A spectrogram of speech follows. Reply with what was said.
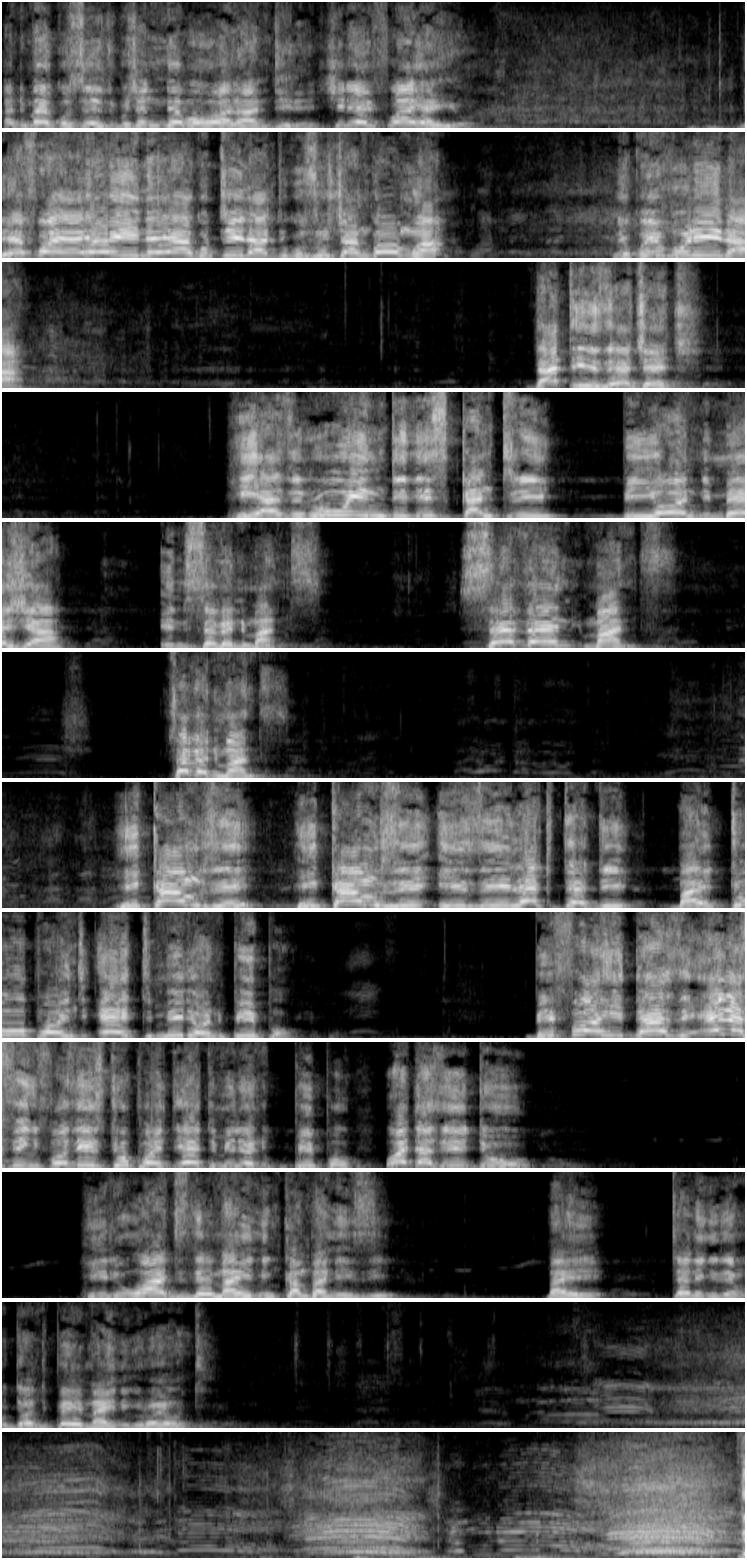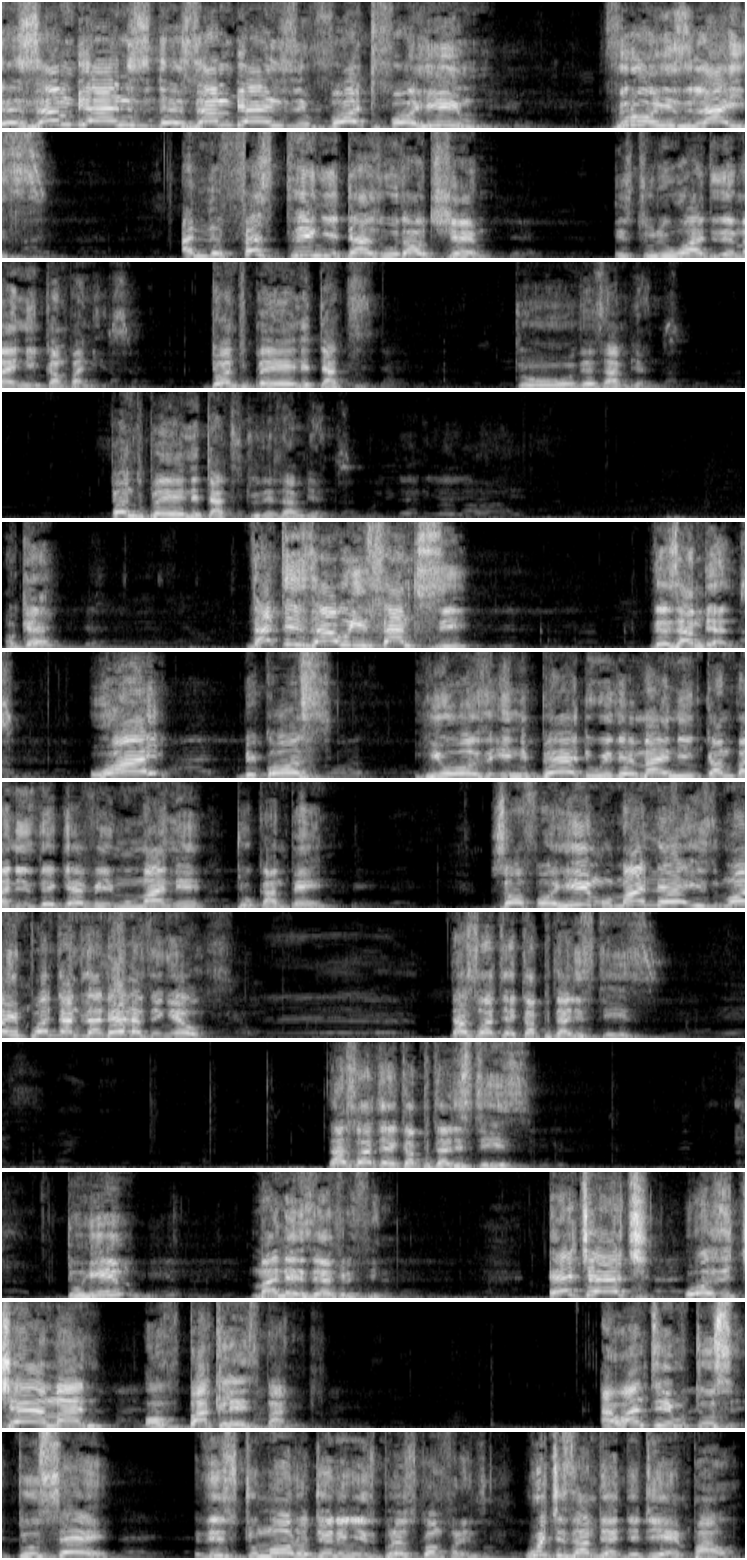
And Michael says, bushani nebo wala antire, shire ifwaya iyo. Defwaya yo ine ya kutira ati kususha ngomwa ni kuivulira. That is HH. He has ruined this country beyond measure in seven months. Seven months. Seven months. He comes, he comes, is elected by 2.8 million people. Before he does anything for these 2.8 million people, what does he do? He rewards the mining companies by telling them don't pay mining royalty. The Zambians, the Zambians vote for him through his lies. And the first thing he does without shame is to reward the mining companies. Don't pay any tax to the Zambians. Don't pay any tax to the Zambians. Okay? That is how he thanks the Zambians. Why? Because he was in bed with the mining companies, they gave him money to campaign. So for him, money is more important than anything else. That's what a capitalist is. That's what a capitalist is. To him, money is everything. HH was chairman of Barclays Bank. I want him to, to say this tomorrow during his press conference. Which Zambian did he empower?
